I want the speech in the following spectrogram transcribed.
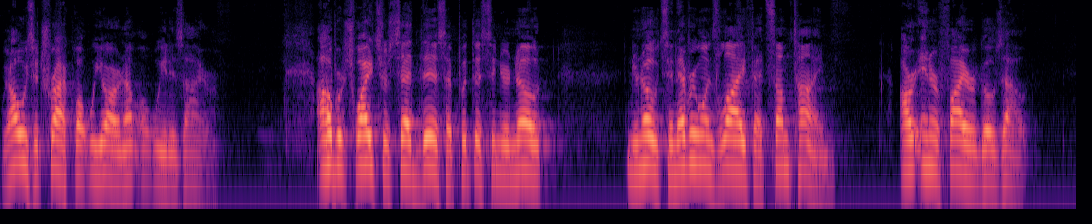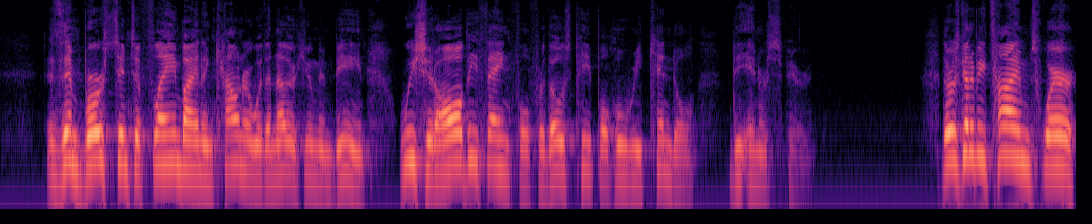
We always attract what we are, not what we desire. Albert Schweitzer said this, I put this in your note your notes, in everyone's life at some time, our inner fire goes out. It is then burst into flame by an encounter with another human being. We should all be thankful for those people who rekindle the inner spirit. There was going to be times where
